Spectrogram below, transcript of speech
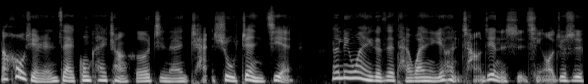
那候选人在公开场合只能阐述政见。那另外一个在台湾也很常见的事情哦，就是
